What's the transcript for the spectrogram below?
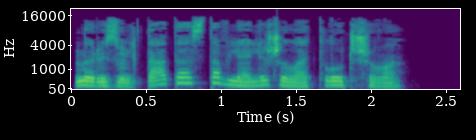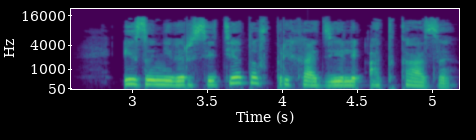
но результаты оставляли желать лучшего. Из университетов приходили отказы.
